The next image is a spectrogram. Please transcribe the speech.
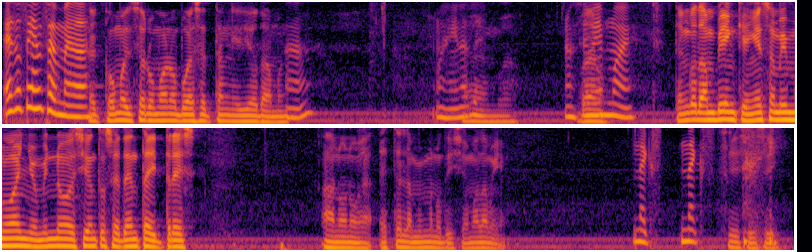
Eso sí es enfermedad. ¿Cómo el ser humano puede ser tan idiota, man? Ah. Imagínate. Ah. Así Bueno. mismo es. Tengo también que en ese mismo año, 1973. Ah, no, no, esta es la misma noticia, mala mía. Next, next. Sí, sí, sí.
